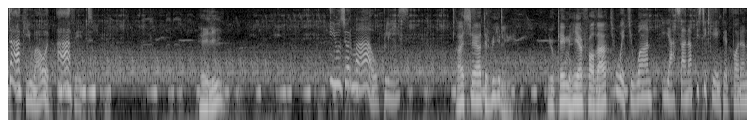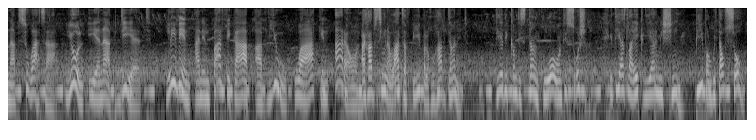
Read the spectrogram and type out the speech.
to talk you out of it. Haley, Use your mouth, please. I said really. You came here for that? Wait you want, yasana sophisticated for an absuasa. You'll an up diet. Living an imperfect app of you walking around. I have seen a lot of people who have done it. They become distant, cool, antisocial. It is like they are machine. People without soul.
